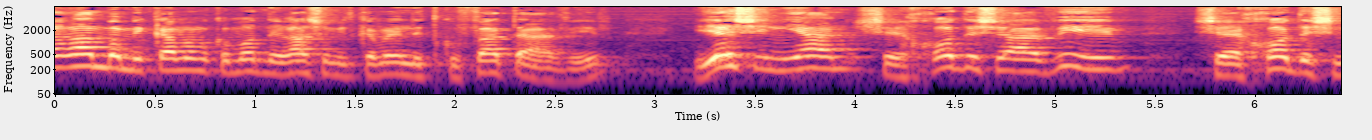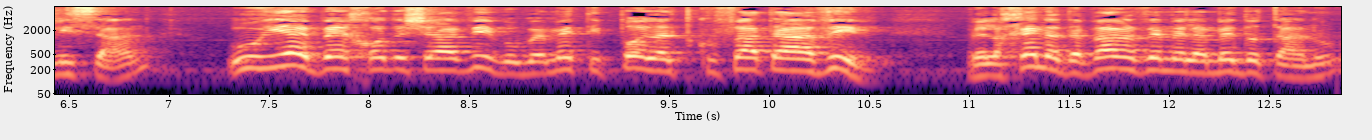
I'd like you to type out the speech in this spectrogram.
הרמב"ם מכמה מקומות נראה שהוא מתכוון לתקופת האביב. יש עניין שחודש האביב, שחודש ניסן, הוא יהיה בחודש האביב, הוא באמת ייפול על תקופת האביב. ולכן הדבר הזה מלמד אותנו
